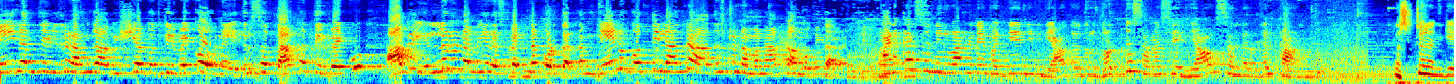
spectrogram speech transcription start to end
ಮೇನ್ ಅಂತ ಹೇಳಿದ್ರೆ ನಮ್ಗೆ ಆ ವಿಷಯ ಗೊತ್ತಿರ್ಬೇಕು ಅವ್ರನ್ನ ಎದುರಿಸೋ ತಾಕತ್ ಇರ್ಬೇಕು. ಆಗ ಎಲ್ಲರೂ ನಮಗೆ ರೆಸ್ಪೆಕ್ಟ್ನ ಕೊಡ್ತಾರೆ. ನಮ್ಗೆ ಏನು ಗೊತ್ತಿಲ್ಲ ಅಂದ್ರೆ ಆದಷ್ಟು ನಮ್ಮನ್ನ ಕಾಮುತ್ತಾರೆ ಹಣಕಾಸು ನಿರ್ವಹಣೆ ಬಗ್ಗೆ ನಿಮ್ಗೆ ಯಾವ್ದಾದ್ರು ದೊಡ್ಡ ಸಮಸ್ಯೆ ಯಾವ ಸಂದರ್ಭದಲ್ಲಿ ಕಾಣ್ತು ಫಸ್ಟ್ ನನಗೆ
